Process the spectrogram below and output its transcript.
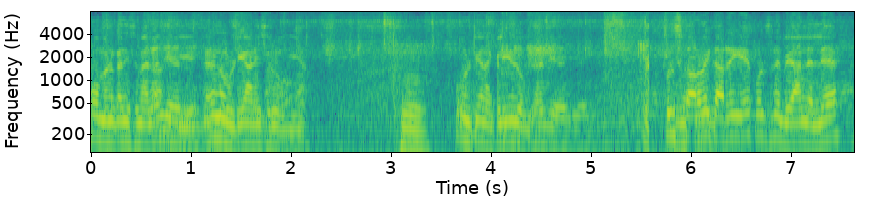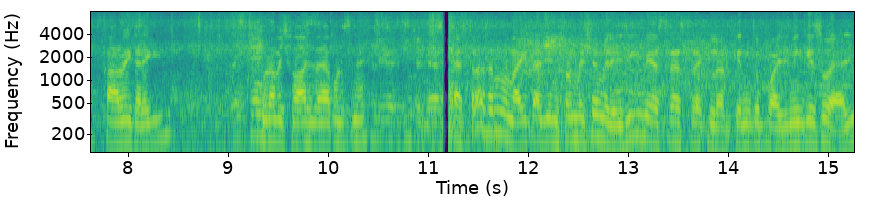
ਉਹ ਮੈਨੂੰ ਕਹਿੰਦੀ ਸਮੈਲ ਆਉਂਦੀ ਹੈ ਇਹਨੂੰ ਉਲਟੀਆਂ ਆਣੀ ਸ਼ੁਰੂ ਹੋ ਗਈਆਂ ਹੂੰ ਉਲਟੀਆਂ ਨਾ ਕਲੀਅਰ ਹੋ ਗਈਆਂ ਪੁਲਿਸ ਕਾਰਵਾਈ ਕਰ ਰਹੀ ਹੈ ਪੁਲਿਸ ਨੇ ਬਿਆਨ ਲੈ ਲਿਆ ਹੈ, ਕਾਰਵਾਈ ਕਰੇਗੀ ਪੂਰਾ ਵਿਸ਼ਵਾਸ ਦਿਲਾਇਆ ਪੁਲਿਸ ਨੇ ਇਸ ਤਰ੍ਹਾਂ ਸਾਨੂੰ ਨਾਈਟ ਅੱਜ ਇਨਫੋਰਮੇਸ਼ਨ ਮਿਲੀ ਸੀ ਕਿ ਵੀ ਇਸ ਤਰ੍ਹਾਂ ਇਸ ਤਰ੍ਹਾਂ ਇੱਕ ਲੜਕੇ ਨੂੰ ਕੋਈ ਪੋਇਜ਼ਨਿੰਗ ਕੇਸ ਹੋਇਆ ਜੀ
